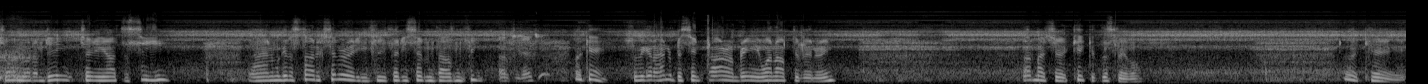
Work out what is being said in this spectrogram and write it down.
John, what I'm doing, turning out to sea, and I'm going to start accelerating through 37,000 feet. Okay, okay. Okay, so we got 100% power. I'm bringing one afterburner in. Not much of a kick at this level. Okay.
